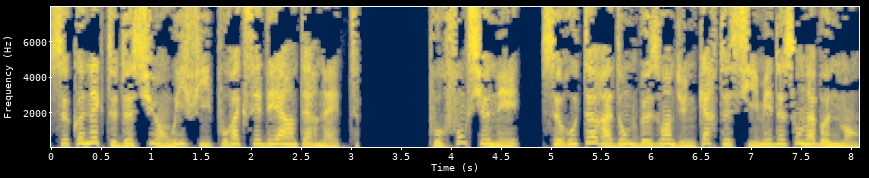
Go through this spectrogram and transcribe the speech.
se connectent dessus en Wi-Fi pour accéder à Internet. Pour fonctionner, ce routeur a donc besoin d'une carte SIM et de son abonnement.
